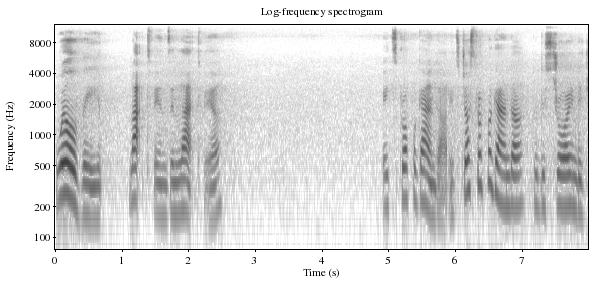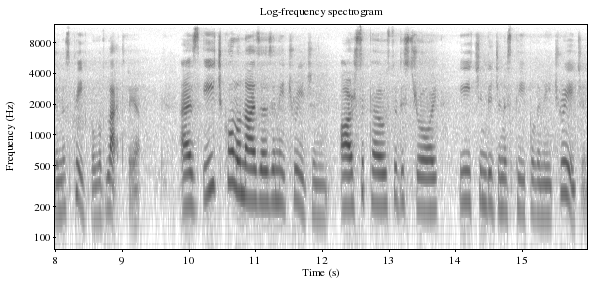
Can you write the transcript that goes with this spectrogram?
wealthy Latvians in Latvia, it's propaganda. It's just propaganda to destroy indigenous people of Latvia as each colonizers in each region are supposed to destroy each indigenous people in each region.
